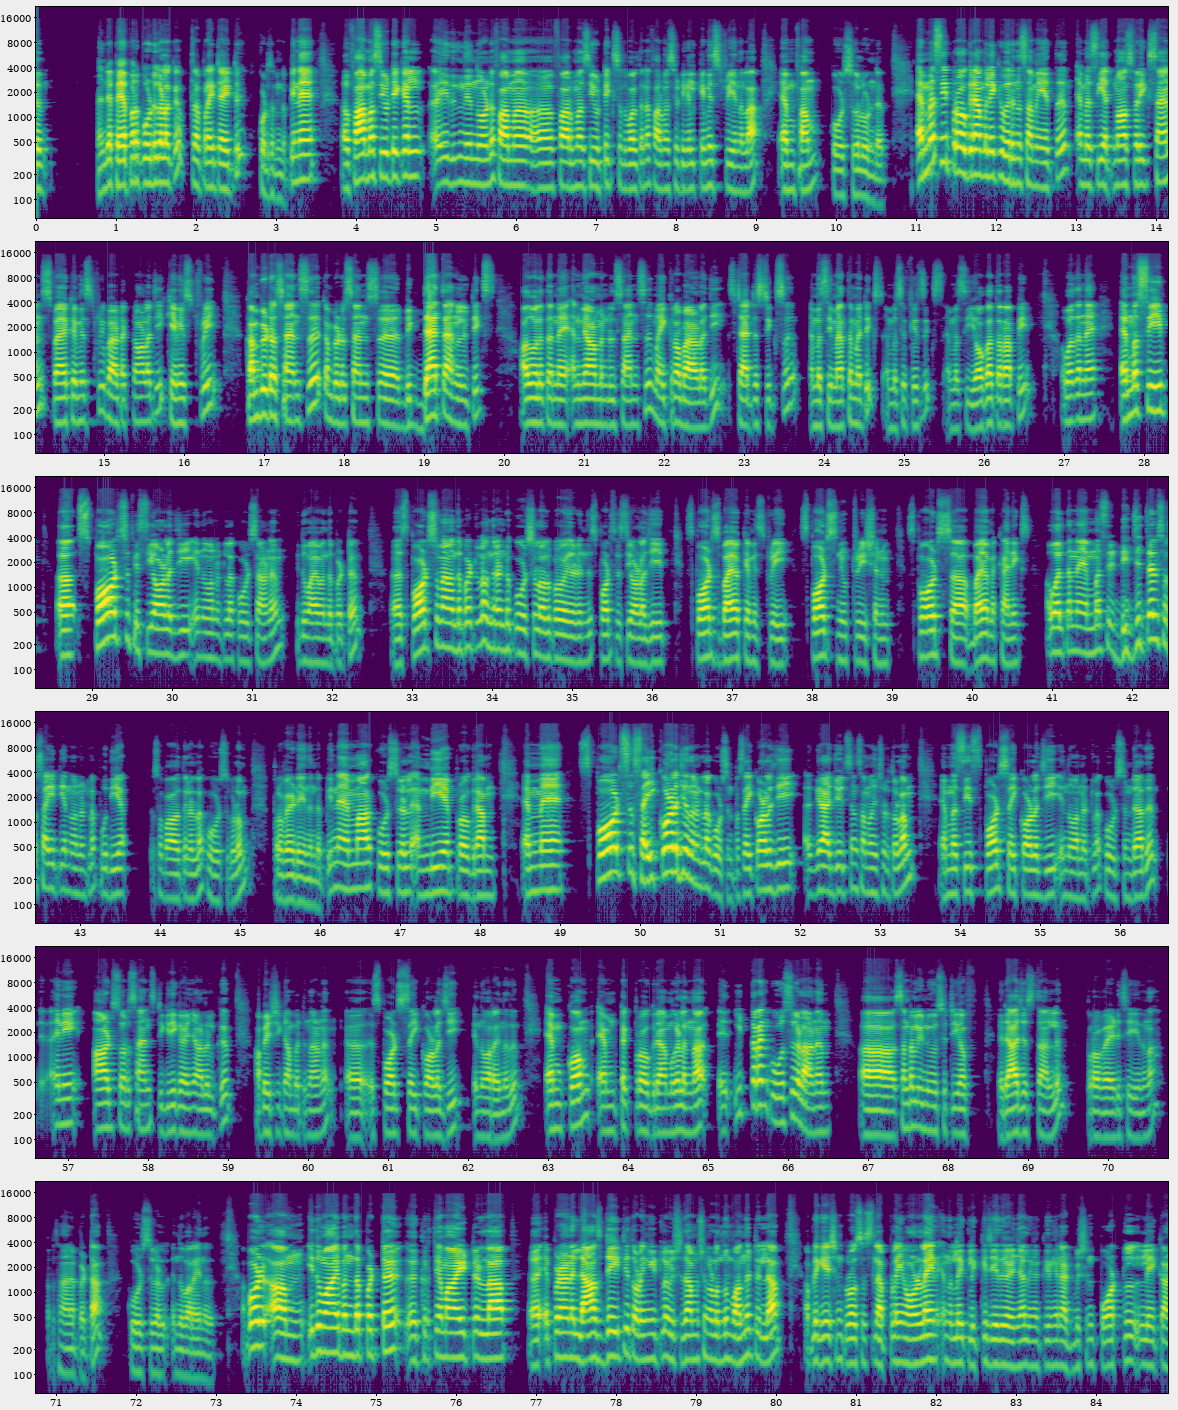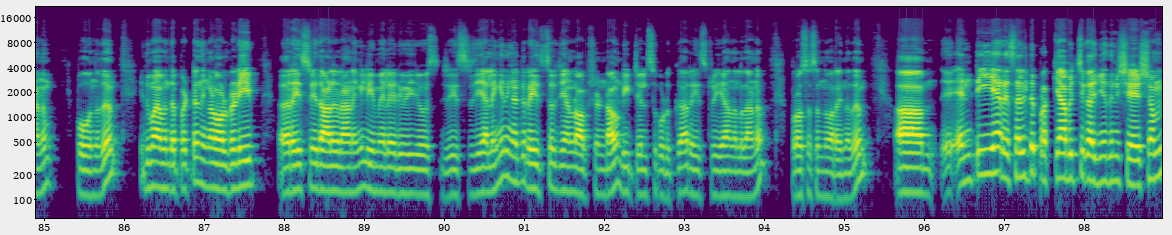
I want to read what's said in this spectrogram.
അതിന്റെ paper കോഡുകളൊക്കെ separate ആയിട്ട് കൊടുത്തിട്ടുണ്ട്. പിന്നെ pharmaceutical ഇതിൽ നിന്നുകൊണ്ട് ഫാർമ ഫാർമസ്യൂട്ടിക്സ് അതുപോലെ തന്നെ ഫാർമസ്യൂട്ടിക്കൽ കെമിസ്ട്രി എന്നുള്ള എം ഫാം കോഴ്സുകളുണ്ട് എം എസ് സി പ്രോഗ്രാമിലേക്ക് വരുന്ന സമയത്ത് M S C atmospheric science biochemistry biotechnology chemistry computer science computer science big data analytics അതുപോലെ തന്നെ എൻവയോൺമെന്റൽ science microbiology statistics M S C mathematics M S C physics M S C yoga therapy അതുപോലെ തന്നെ M S C sports physiology എന്ന് പറഞ്ഞിട്ടുള്ള കോഴ്സാണ് ഇതുമായി ബന്ധപ്പെട്ട്. സ്പോർട്സുമായി ബന്ധപ്പെട്ടുള്ള ഒന്ന് രണ്ട് കോഴ്സുകൾ അവർ പ്രൊവൈഡ് ചെയ്യുന്നുണ്ട് sports physiology sports biochemistry sports nutrition sports biomechanics അതുപോലെ തന്നെ M S C digital society എന്ന് പറഞ്ഞിട്ടുള്ള പുതിയ സ്വഭാവത്തിലുള്ള കോഴ്സുകളും പ്രൊവൈഡ് ചെയ്യുന്നുണ്ട്. പിന്നെ എം ആർ കോഴ്സുകൾ M B A programme M A sports psychology എന്ന് പറഞ്ഞിട്ടുള്ള കോഴ്സ് ഇപ്പോൾ സൈക്കോളജി ഗ്രാജുവേറ്റ്സിനെ സംബന്ധിച്ചിടത്തോളം M S C sports psychology എന്ന് പറഞ്ഞിട്ടുള്ള കോഴ്സ് ഉണ്ട്. അത് ഇനി ആർട്സ് ഓർ സയൻസ് ഡിഗ്രി കഴിഞ്ഞ ആളുകൾക്ക് അപേക്ഷിക്കാൻ പറ്റുന്നതാണ്. സ്പോർട്സ് സൈക്കോളജി എന്ന് പറയുന്നത്. എം കോം എം ടെക് പ്രോഗ്രാമുകൾ എന്നാൽ ഇത്തരം കോഴ്സുകളാണ് സെൻട്രൽ യൂണിവേഴ്സിറ്റി ഓഫ് രാജസ്ഥാനിൽ പ്രൊവൈഡ് ചെയ്യുന്ന പ്രധാനപ്പെട്ട കോഴ്സുകൾ എന്ന് പറയുന്നത്. അപ്പോൾ ഇതുമായി ബന്ധപ്പെട്ട് കൃത്യമായിട്ടുള്ള എപ്പോഴാണ് ലാസ്റ്റ് ഡേറ്റ് തുടങ്ങിയിട്ടുള്ള വിശദാംശങ്ങളൊന്നും വന്നിട്ടില്ല. അപ്ലിക്കേഷൻ പ്രോസസ്സിൽ അപ്ലൈ ഓൺലൈൻ എന്നുള്ളത് ക്ലിക്ക് ചെയ്ത് കഴിഞ്ഞാൽ നിങ്ങൾക്ക് ഇങ്ങനെ അഡ്മിഷൻ പോർട്ടലിലേക്കാണ് പോകുന്നത്. ഇതുമായി ബന്ധപ്പെട്ട് നിങ്ങൾ ഓൾറെഡി രജിസ്റ്റർ ചെയ്ത ആളുകളാണെങ്കിൽ ഇമെയിൽ രജിസ്റ്റർ ചെയ്യുക. അല്ലെങ്കിൽ നിങ്ങൾക്ക് രജിസ്റ്റർ ചെയ്യാനുള്ള ഓപ്ഷൻ ഉണ്ടാവും. ഡീറ്റെയിൽസ് കൊടുക്കുക രജിസ്റ്റർ ചെയ്യുക എന്നുള്ളതാണ് പ്രോസസ്സ് എന്ന് പറയുന്നത്. എൻ ടി എ റിസൾട്ട് പ്രഖ്യാപിച്ചു കഴിഞ്ഞതിന് ശേഷം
